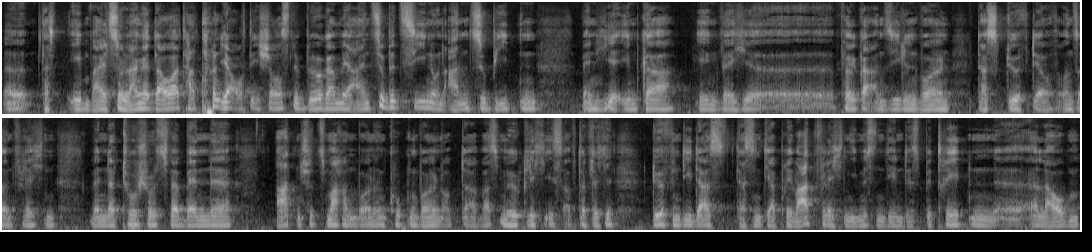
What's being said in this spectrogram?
Äh, das, eben weil es so lange dauert, hat man ja auch die Chance, die Bürger mehr einzubeziehen und anzubieten, wenn hier Imker irgendwelche äh, Völker ansiedeln wollen. Das dürfte auf unseren Flächen, wenn Naturschutzverbände Artenschutz machen wollen und gucken wollen, ob da was möglich ist auf der Fläche, dürfen die das, das sind ja Privatflächen, die müssen denen das Betreten äh, erlauben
